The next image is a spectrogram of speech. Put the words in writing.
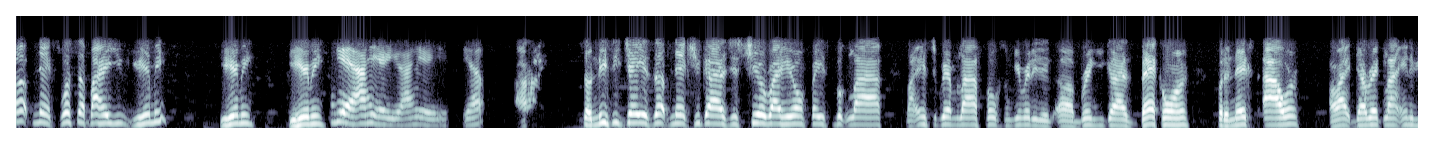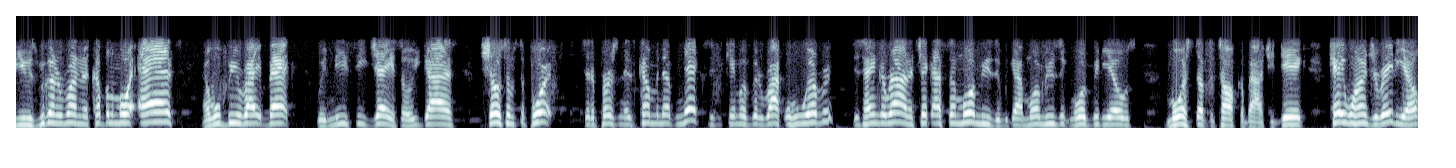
up next. What's up? I hear you. You hear me? You hear me? You hear me? Yeah, I hear you. I hear you. Yep. All right. So Neicy Jay is up next. You guys just chill right here on Facebook Live, my Instagram Live, folks. I'm getting ready to uh, bring you guys back on for the next hour. All right, direct line interviews. We're going to run a couple of more ads, and we'll be right back with Neicy Jay. So you guys show some support to the person that's coming up next. If you came up with a rock or whoever, just hang around and check out some more music. We got more music, more videos, more stuff to talk about. You dig? K100 Radio.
